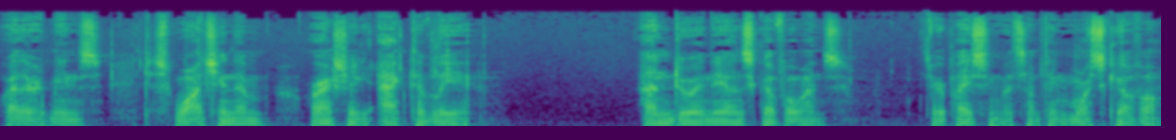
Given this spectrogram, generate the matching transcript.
whether it means just watching them or actually actively undoing the unskillful ones, replacing with something more skillful.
